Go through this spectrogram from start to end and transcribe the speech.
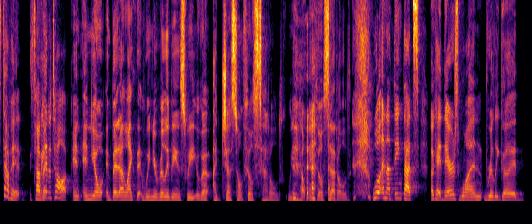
stop it Stop it. we it. gotta talk And and you'll but I like that when you're really being sweet, you'll go, I just don't feel settled. Will you help me feel settled? well and i think that's okay there's one really good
